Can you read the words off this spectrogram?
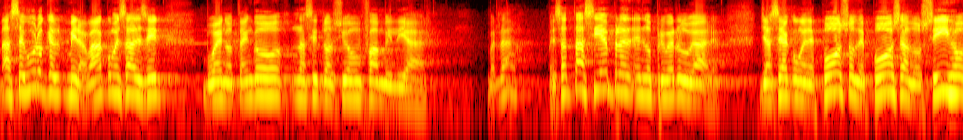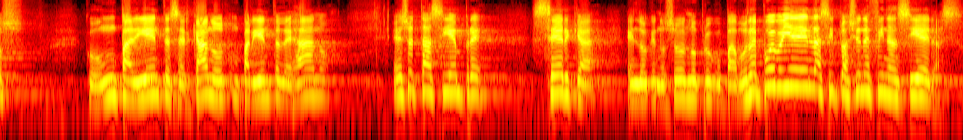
aseguro que, mira, van a comenzar a decir, bueno, tengo una situación familiar, ¿verdad? Esa está siempre en los primeros lugares, ya sea con el esposo, la esposa, los hijos, con un pariente cercano, un pariente lejano. Eso está siempre cerca en lo que nosotros nos preocupamos. Después vienen las situaciones financieras.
